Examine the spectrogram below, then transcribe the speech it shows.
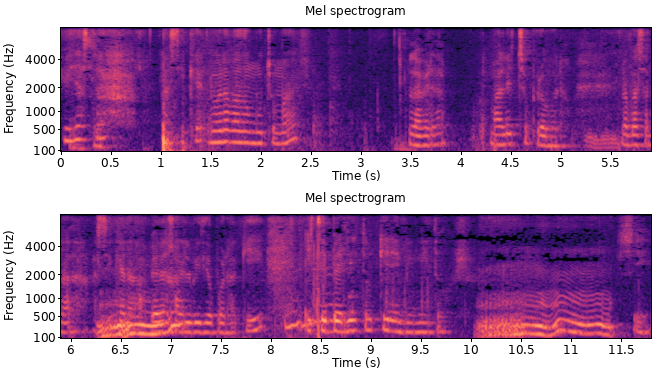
Y ya está, así que no he grabado mucho más, la verdad mal hecho, pero bueno, no pasa nada. Así que nada, voy a dejar el vídeo por aquí. Este perrito quiere mimitos. Sí.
